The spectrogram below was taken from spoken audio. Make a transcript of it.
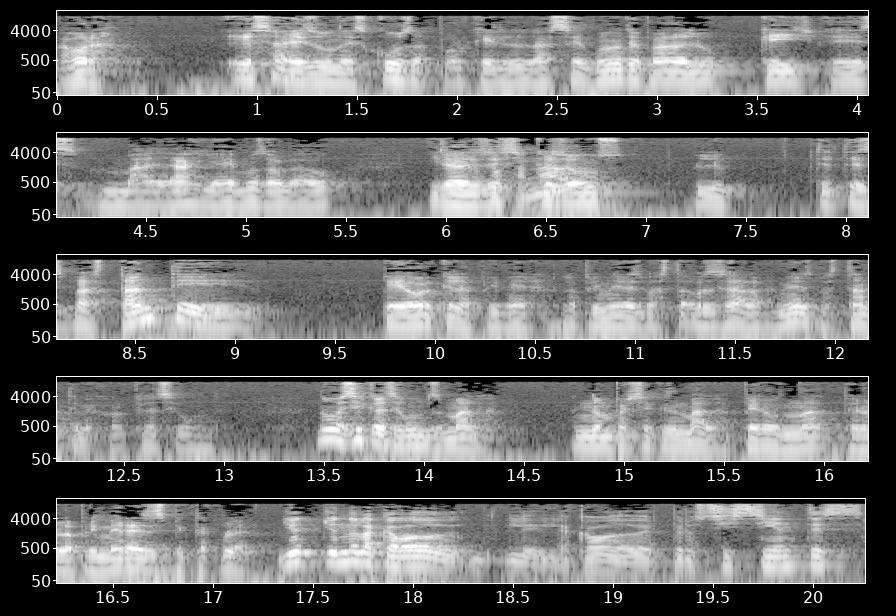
ahora, esa es una excusa, porque la segunda temporada de Luke Cage es mala, ya hemos hablado, y la de No Jessica. Jones es bastante peor que la primera. La primera es bastante, o sea, la primera es bastante mejor que la segunda. No voy a decir que la segunda es mala, no me parece que es mala, pero, na- pero la primera es espectacular. Yo, yo no la acabo de, le, le acabo de ver, pero sí sientes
